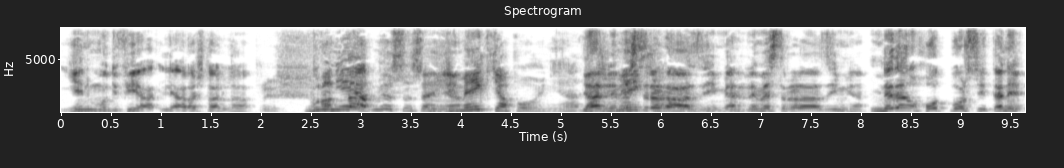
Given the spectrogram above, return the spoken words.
yeni modifiyeli araçlarla. Bunu Hatta niye yapmıyorsun sen ya? Remake yap o oyunu ya. Ya Remake remaster'a yap. razıyım. Yani remaster'a razıyım ya. Neden Hot Pursuit? Hani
